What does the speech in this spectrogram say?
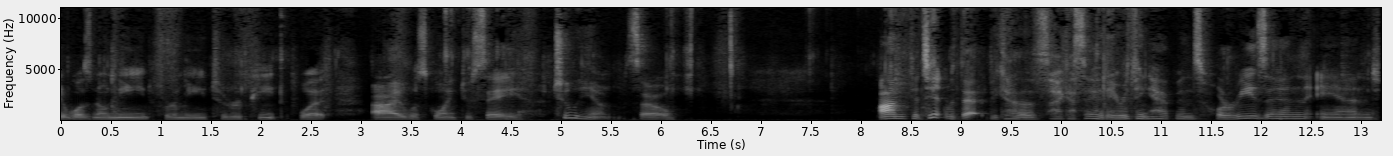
it was no need for me to repeat what I was going to say to him. So, I'm content with that because, like I said, everything happens for a reason, and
